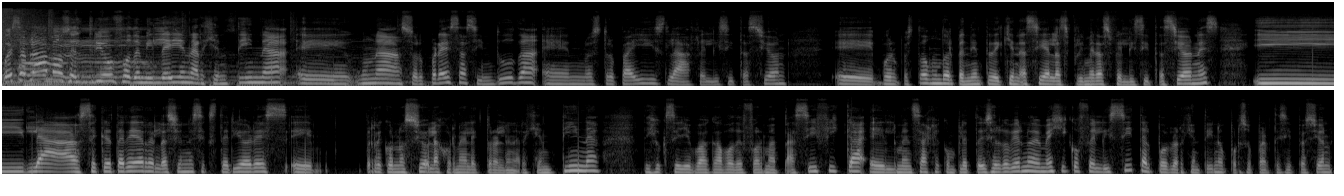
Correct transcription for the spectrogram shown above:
Pues hablábamos del triunfo de Milei en Argentina, eh, una sorpresa sin duda en nuestro país, la felicitación. Eh, bueno, pues todo el mundo al pendiente de quién hacía las primeras felicitaciones y la Secretaría de Relaciones Exteriores eh, reconoció la jornada electoral en Argentina, dijo que se llevó a cabo de forma pacífica. El mensaje completo dice, el gobierno de México felicita al pueblo argentino por su participación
